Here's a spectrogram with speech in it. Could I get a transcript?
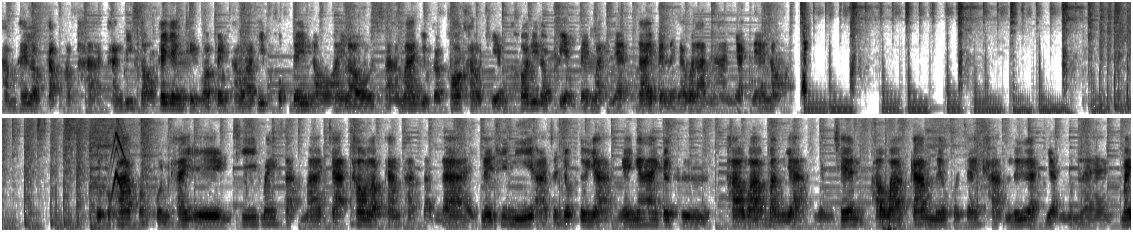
ทำให้เรากลับมาผ่าครั้งที่สองก็ยังถือว่าเป็นภาวะที่พบได้น้อย เราสามารถอยู่กับข้อเข่าเทียมข้อที่เราเปลี่ยนไปใหม่เนี่ยได้เป็นระยะเวลานานอย่างแน่นอน สุขภาพของคนไข้เองที่ไม่สามารถจะเข้ารับการผ่าตัดได้ ในที่นี้อาจจะยกตัวอย่างง่าย ๆ ก็คือ ภาวะบางอย่างอย่างเช่น ภาวะกล้ามเนื้อหัวใจขาดเลือดอย่างรุนแรง ไม่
